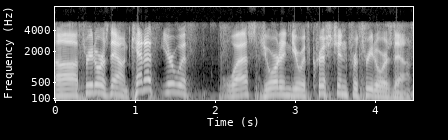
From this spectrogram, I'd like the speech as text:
Uh, three doors down. Kenneth, you're with Wes. Jordan, you're with Christian for Three Doors Down.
